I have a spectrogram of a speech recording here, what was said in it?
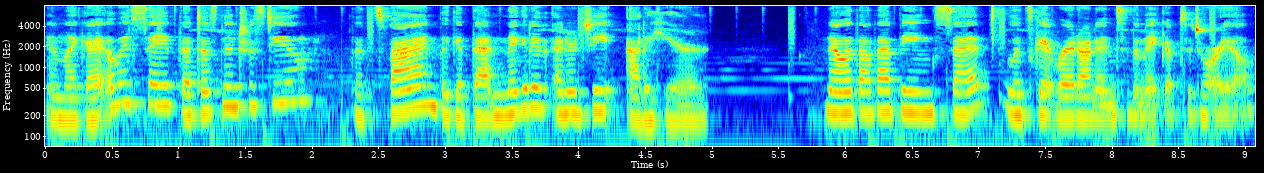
And like I always say, if that doesn't interest you, that's fine, but get that negative energy out of here. Now with all that being said, let's get right on into the makeup tutorial.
